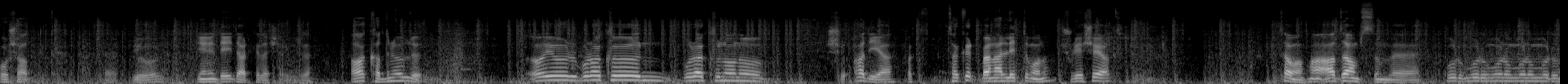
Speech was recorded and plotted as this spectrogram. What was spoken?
Boşalttık. Evet yo. Yine değdi arkadaşlar güzel. Aa kadın öldü. Hayır bırakın. Bırakın onu. Şu, hadi ya. Bak takır ben hallettim onu. Şuraya şey at. Tamam ha adamsın be. Vurun vurun vurun vurun vurun.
